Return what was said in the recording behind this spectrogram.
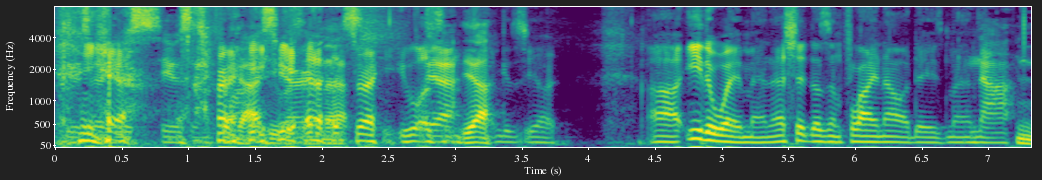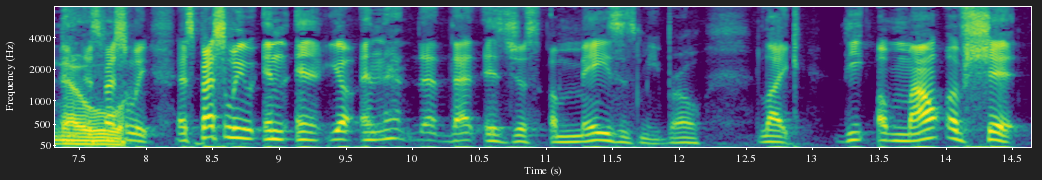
He was, Yeah. he was, he was in the longest he was yard. that. that's right. He was Yeah. the Yeah. longest yard. Uh, either way, man, that shit doesn't fly nowadays, man. Nah. No. especially especially in, in yo, and that, that that is just amazes me, bro. Like the amount of shit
